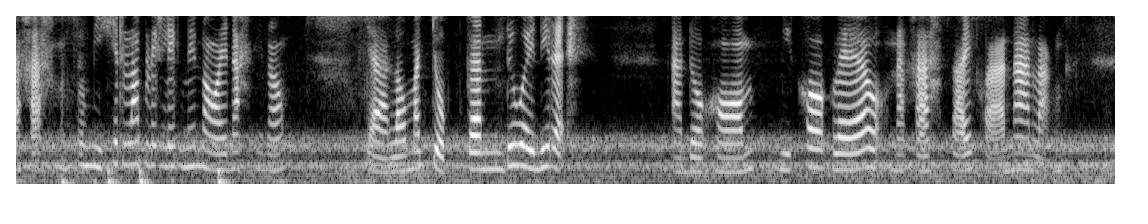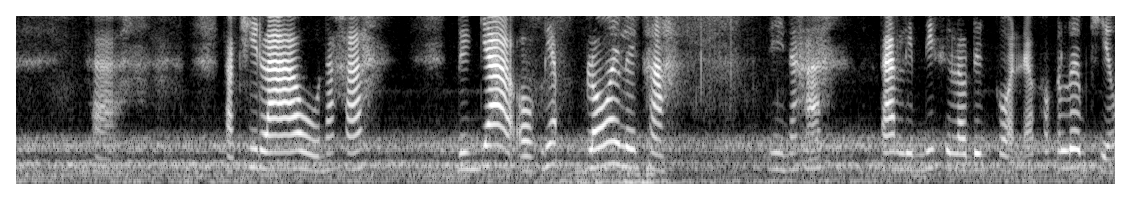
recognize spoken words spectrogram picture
นะคะ มันก็มีเคล็ดลับเล็ก ๆน้อยๆนะพี่น้องจ้ะเรามาจบกันด้วยนี่แหละอ่าดอกหอมมีคอกแล้วนะคะ ซ้ายขวาหน้าหลังค่ะผักชีลาวนะคะ ดึงหญ้าออกเรียบร้อยเลยค่ะ นี่นะคะด้านริมนี่คือเราดึงก่อนแล้วเขาก็เริ่มเขียว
